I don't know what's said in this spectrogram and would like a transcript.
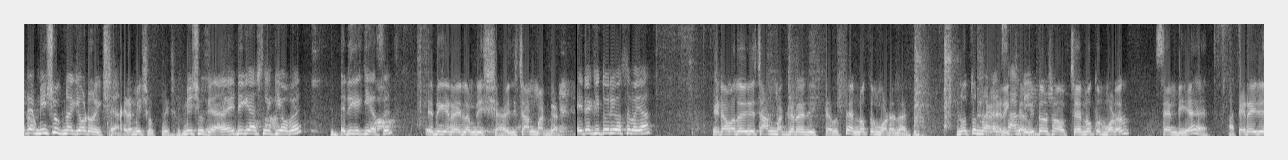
এটা মিশুক নাকি অটো রিক্সা এটা মিশুক মিশুক। মিশুকের। আর এইদিকে আসলে কি হবে? এদিকে কি আছে? এদিকে রইলাম রিক্সা ওই যে চান মাঠঘাট এটা কি তৈরি হচ্ছে ভাইয়া? এটা আমাদের ওই যে চান মাঠঘাটের রিক্সা বুঝছেন? নতুন মডেল আর কি। নতুন হ্যাঁ, মডেল রিক্সার সানডি ভিতর সব হচ্ছে নতুন মডেল স্যান্ডি হ্যাঁ? আচ্ছা। এটা এই যে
